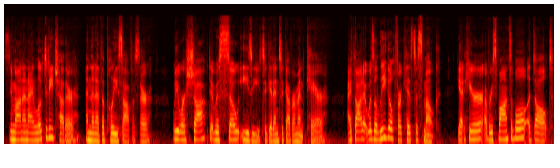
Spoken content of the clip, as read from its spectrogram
Suman and I looked at each other and then at the police officer. We were shocked it was so easy to get into government care. I thought it was illegal for kids to smoke, yet here a responsible adult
